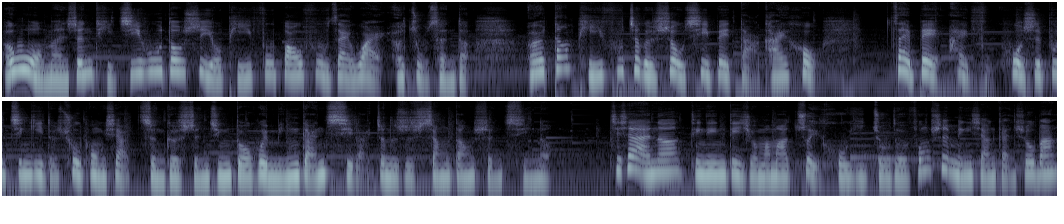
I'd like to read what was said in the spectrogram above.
而我们身体几乎都是由皮肤包覆在外而组成的。而当皮肤这个受器被打开后，在被爱抚或是不经意的触碰下，整个神经都会敏感起来，真的是相当神奇呢。接下来呢，听听地球妈妈最后一周的丰盛冥想感受吧。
